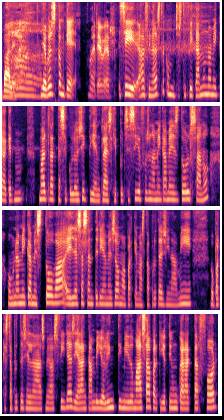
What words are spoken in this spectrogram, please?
Vale. Ah, Llavors, com que Whatever. Sí, al final està com justificant una mica aquest maltracte psicològic dient, clar, és que potser si jo fos una mica més dolça, no? O una mica més tova, ella se sentiria més home perquè m'està protegint a mi o perquè està protegint les meves filles i ara, en canvi, jo l'intimido massa perquè jo tinc un caràcter fort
